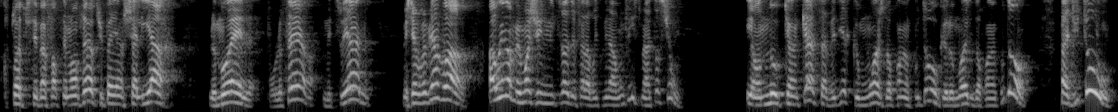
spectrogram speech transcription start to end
Alors toi, tu sais pas forcément faire, tu payes un chaliar, le Moël, pour le faire, Metsuyan. Mais j'aimerais bien voir. Ah oui, non, mais moi j'ai une mitzvah de faire la Brit Mila à mon fils, mais attention, et en aucun cas, ça veut dire que moi, je dois prendre un couteau ou que le Moël doit prendre un couteau. Pas du tout.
